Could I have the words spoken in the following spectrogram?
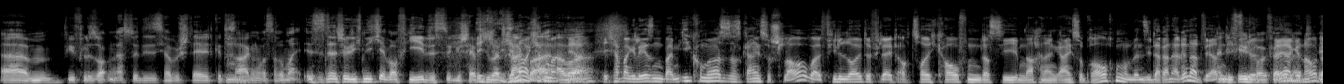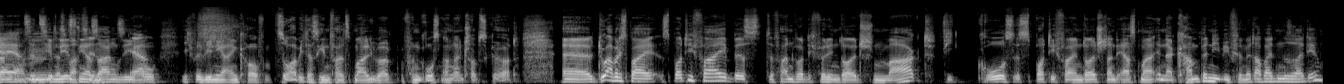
ähm, wie viele Socken hast du dieses Jahr bestellt, getragen, mhm. was auch immer. Es ist natürlich nicht auf jedes Geschäft ich, übertragbar. Genau, ich habe mal, aber ja, ich hab mal gelesen, beim E-Commerce ist das gar nicht so schlau, weil viele Leute vielleicht auch Zeug kaufen, das sie im Nachhinein gar nicht so brauchen und wenn sie daran erinnert werden, die viel, ja, ja, genau, dann ja, ja, sind sie im nächsten Jahr sagen sie, oh, ich will weniger einkaufen. So habe ich das jedenfalls mal über von großen Online-Shops gehört. Äh, du arbeitest bei Spotify bist verantwortlich für den deutschen Markt. Wie groß ist Spotify in Deutschland erstmal in der Company? Wie viele Mitarbeitende seid ihr?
